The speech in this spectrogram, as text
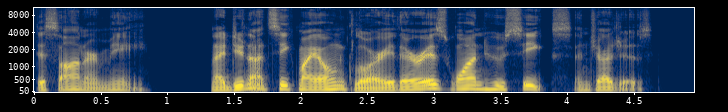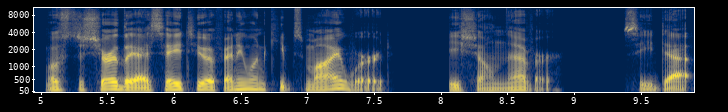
dishonor me. And I do not seek my own glory. There is one who seeks and judges. Most assuredly, I say to you, if anyone keeps my word, he shall never see death.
